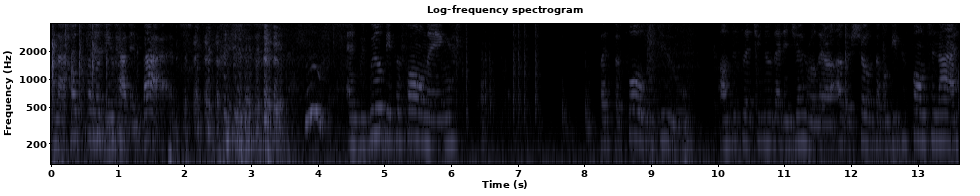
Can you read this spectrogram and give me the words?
And I hope some of you have imbibed. and we will be performing. But before we do, I'll just let you know that in general, there are other shows that will be performed tonight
